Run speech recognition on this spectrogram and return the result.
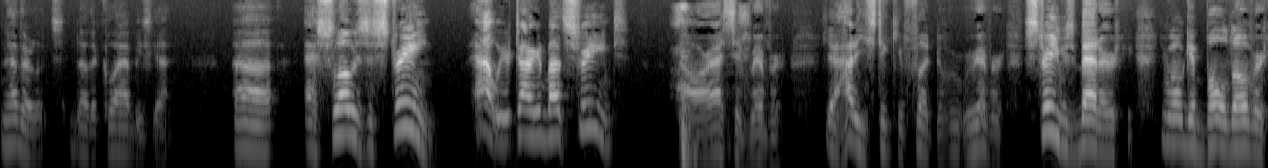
Netherlands, another collab he's got. Uh, as slow as a stream. Yeah, we were talking about streams. Oh, I said river. Yeah, how do you stick your foot in a river? Stream's better. You won't get bowled over.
